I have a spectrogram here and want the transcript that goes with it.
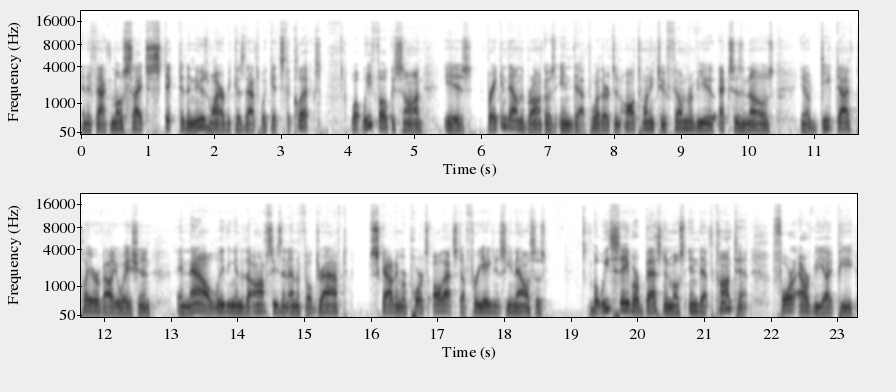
And in fact, most sites stick to the newswire because that's what gets the clicks. What we focus on is breaking down the Broncos in depth, whether it's an all 22 film review, X's and O's, you know, deep dive player evaluation, and now leading into the offseason NFL draft, scouting reports, all that stuff, free agency analysis. But we save our best and most in depth content for our VIP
